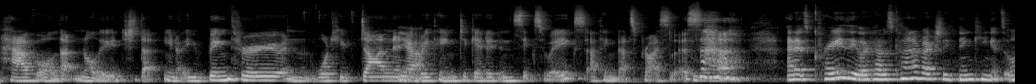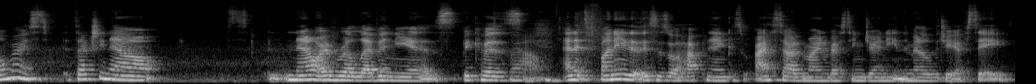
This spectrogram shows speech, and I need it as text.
have all that knowledge that you know you've been through and what you've done and yeah. everything to get it in six weeks. I think that's priceless. Yeah. and it's crazy. Like I was kind of actually thinking, it's almost it's actually now now over 11 years because wow. and it's funny that this is all happening because i started my investing journey in the middle of the gfc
